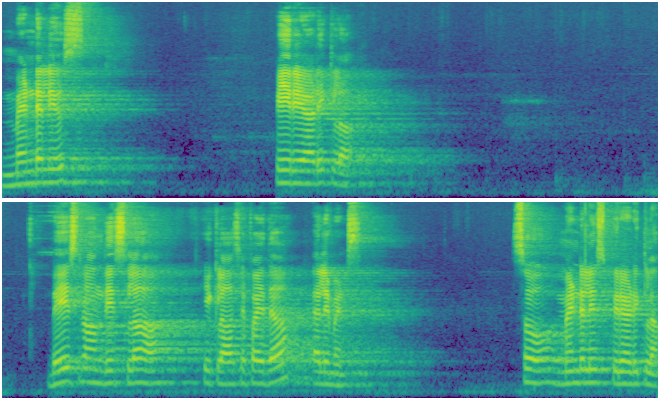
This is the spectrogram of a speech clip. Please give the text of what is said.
Mendeleev's periodic law. Based on this law, he classified the elements. So, Mendeleev's periodic law.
